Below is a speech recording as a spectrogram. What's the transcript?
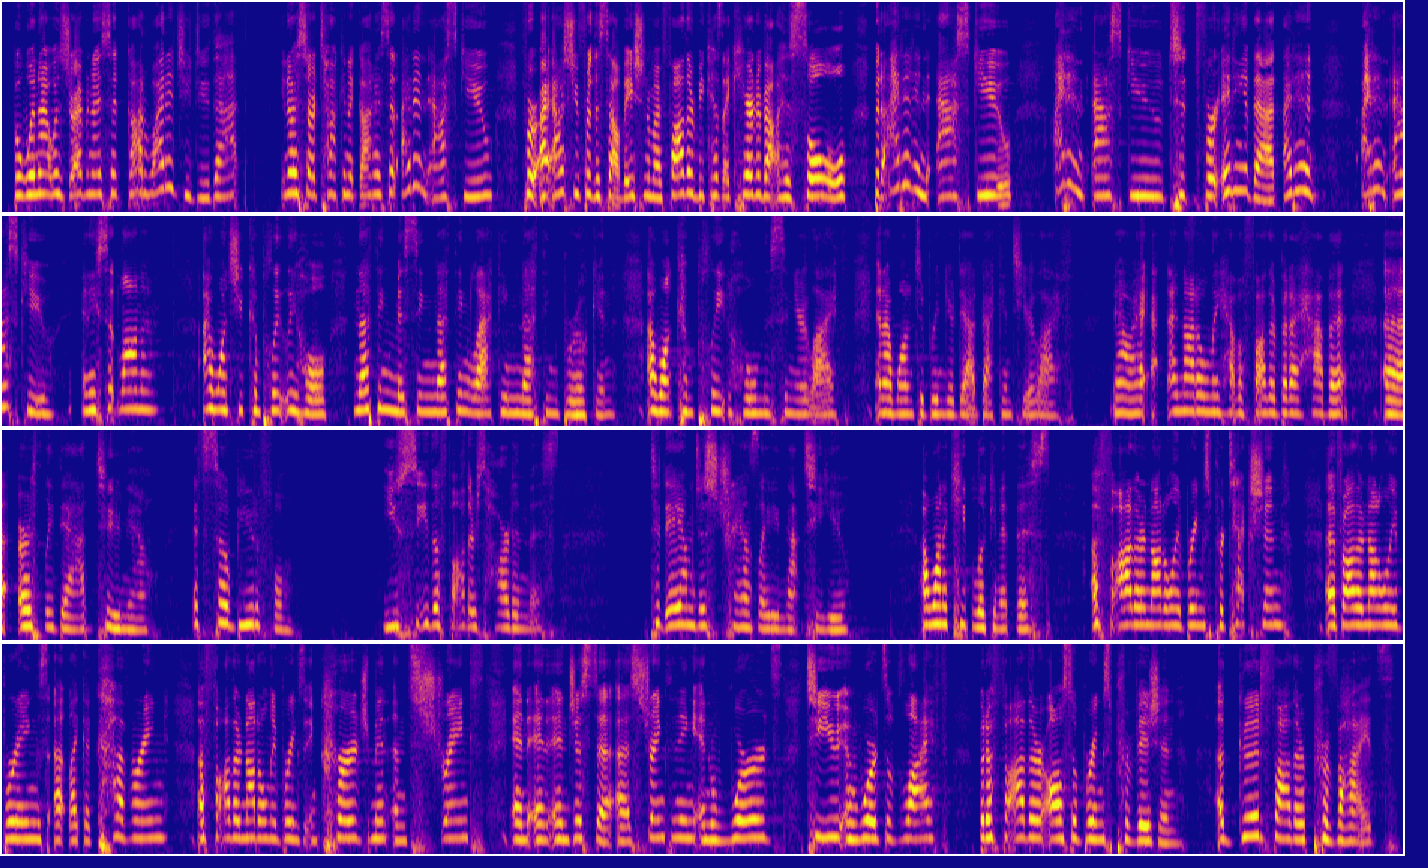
But when I was driving, I said, God, why did you do that? You know, I started talking to God. I said, I didn't ask you for, I asked you for the salvation of my father because I cared about his soul, but I didn't ask you, I didn't ask you to, for any of that. I didn't, I didn't ask you. And he said, Lana, I want you completely whole, nothing missing, nothing lacking, nothing broken. I want complete wholeness in your life, and I wanted to bring your dad back into your life. Now, I, I not only have a father, but I have a, a earthly dad too now. It's so beautiful. You see the Father's heart in this. Today, I'm just translating that to you. I want to keep looking at this. A father not only brings protection, a father not only brings uh, like a covering, a father not only brings encouragement and strength and, and, and just a, a strengthening in words to you and words of life, but a father also brings provision. A good father provides.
